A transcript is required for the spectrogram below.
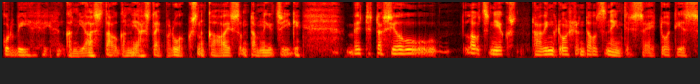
kur bija gan jāstāv, gan jāstāj par rokas un kājas un tam līdzīgi. Bet tas jau lauciniekus tā vingrošana daudz neinteresēja, toties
